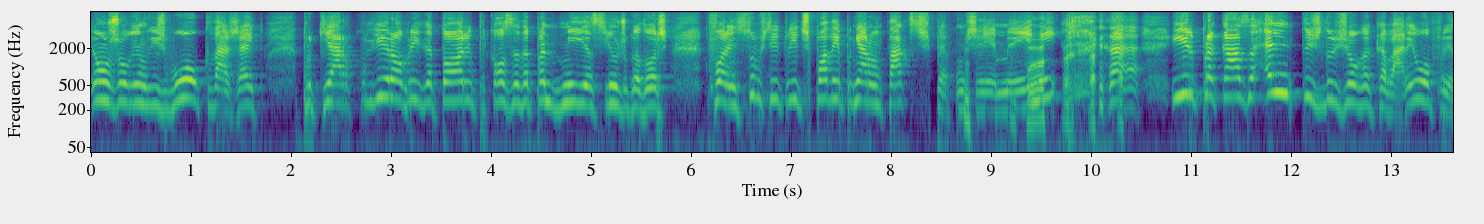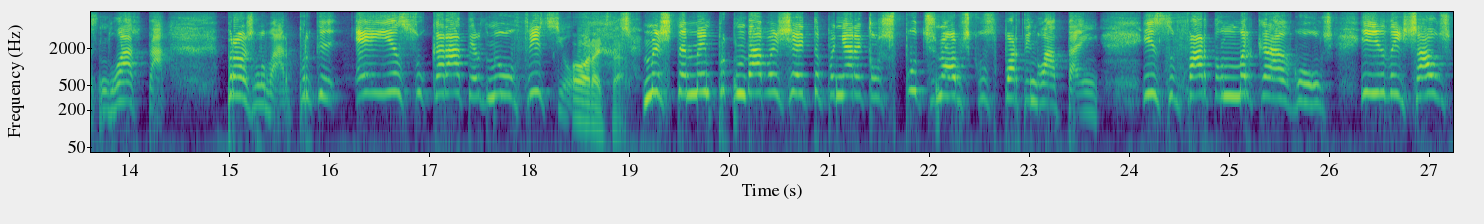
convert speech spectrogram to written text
É um jogo em Lisboa, o que dá jeito, porque há recolher obrigatório por causa da pandemia. Se os jogadores que forem substituídos podem apanhar um táxi, espero que me chamem, e ir para casa antes do jogo acabar. Eu ofereço-me, lá está, para os levar, porque é esse o caráter do meu ofício. Ora, aí está. Mas também porque me dava jeito de apanhar aqueles putos novos que o Sporting lá tem e se fartam de marcar golos e ir deixá-los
